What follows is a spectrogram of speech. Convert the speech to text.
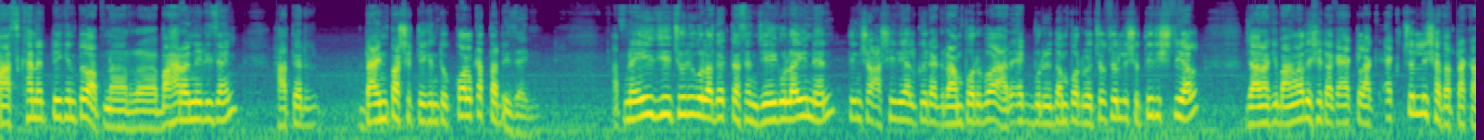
মাঝখানেরটি কিন্তু আপনার বাহারানি ডিজাইন, হাতের ডাইন পাশেরটি কিন্তু কলকাতা ডিজাইন। আপনি এই যে চুরিগুলো দেখতেছেন, যেইগুলাই নেন, তিনশো আশি রিয়াল করে গ্রাম পড়বে আর এক বুড়ির দাম পড়বে চৌচল্লিশশো তিরিশ রিয়াল, যা নাকি বাংলাদেশি টাকা এক লাখ একচল্লিশ হাজার টাকা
